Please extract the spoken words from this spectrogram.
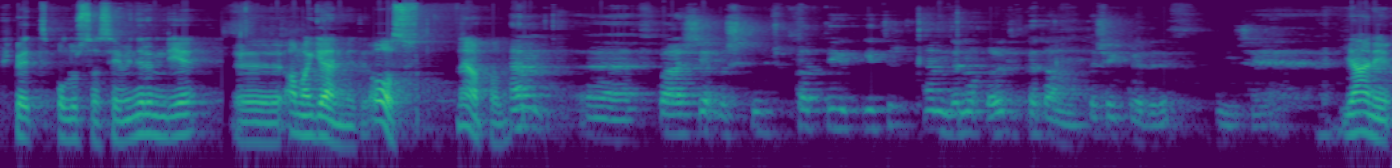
Pipet olursa sevinirim diye. E, ama gelmedi. Olsun. Ne yapalım? Hem e, siparişi yaklaşık bir buçuk saatte getir hem de notlara dikkat alma. Teşekkür ederiz. Yani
